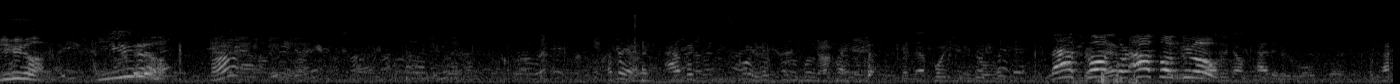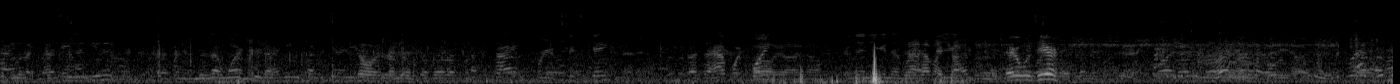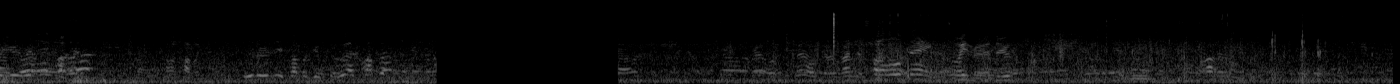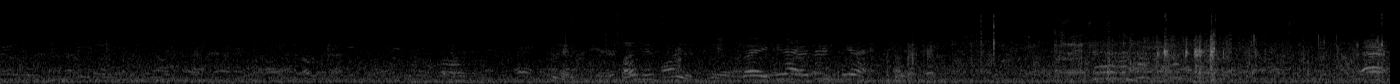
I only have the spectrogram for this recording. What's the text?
Yeah. Yeah. Huh? Last call for Alpha Group. There's that one street I think you tried to get in time for your 6K. That's a halfway point. And then you're gonna run so you- Everyone's here. He's gonna do. Wait, you see that right there? Look at that.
